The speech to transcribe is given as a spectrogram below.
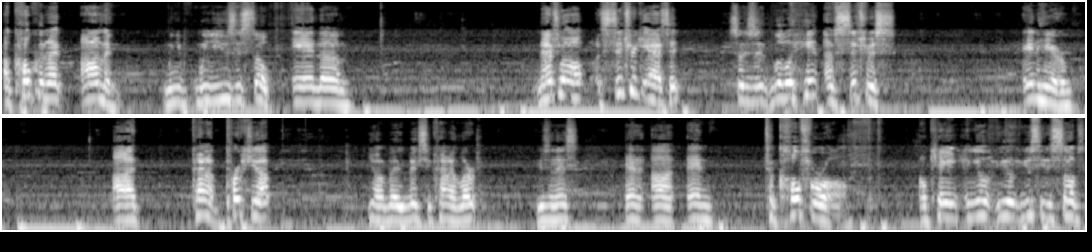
a coconut almond when you when you use this soap. And um, natural citric acid. So there's a little hint of citrus in here. Uh, kind of perks you up you know, makes you kind of alert using this. And uh, and tocopherol, okay, and you'll you you see the soaps.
